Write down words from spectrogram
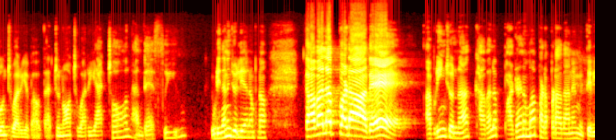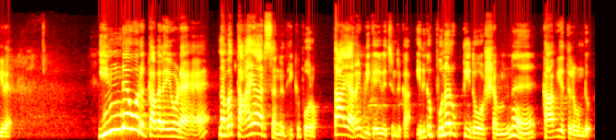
Don't worry about that do not worry at all and therefore you இப்படி தானே சொல்லி அனுப்பணும் கவலைப்படாதே. அப்படின்னு சொன்னா கவலைப்படணுமா? படப்படாதானே எனக்கு தெரியல. இந்த ஒரு கவலையோட நம்ம தாயார் சன்னதிக்கு போறோம். தாயாரை இப்படி கை வச்சுருக்கா இதுக்கு புனருக்தி தோஷம்னு காவியத்துல உண்டு.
